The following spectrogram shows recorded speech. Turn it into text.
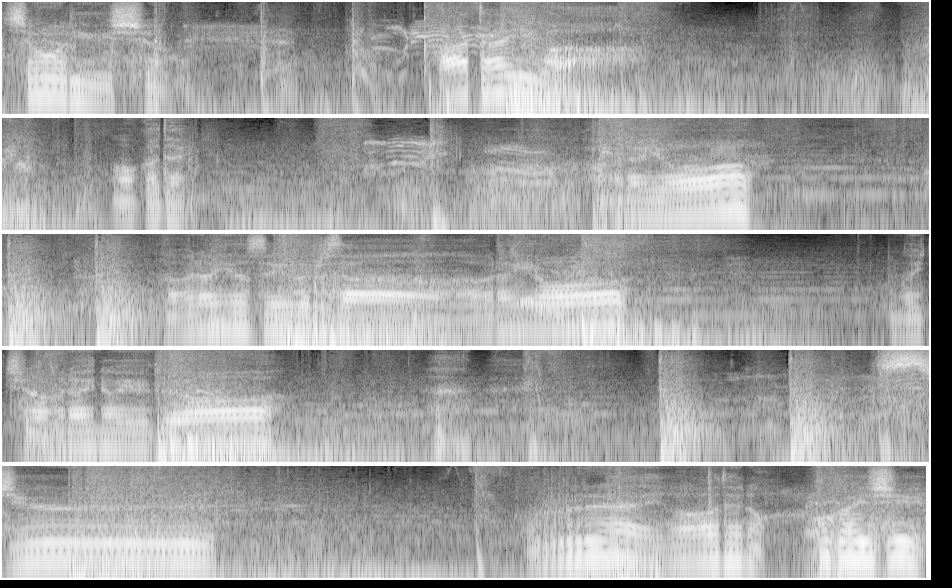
昇竜将硬いわ。もう硬い危ないよ。危ないよセーブルさん。危ないよ。おもう一丁危ないのよ行くよ。シュー。おら今までのお返し。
